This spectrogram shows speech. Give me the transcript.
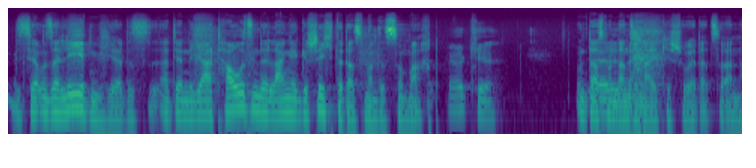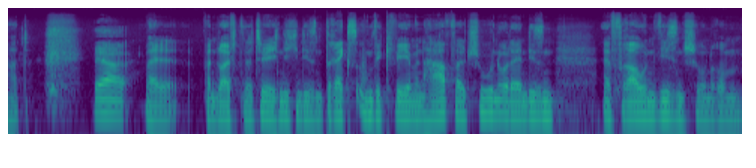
das ist ja unser Leben hier. Das hat ja eine jahrtausende lange Geschichte, dass man das so macht. Okay. Und dass man Äh. dann so Nike-Schuhe dazu anhat. Ja, Weil man läuft natürlich nicht in diesen drecksunbequemen Haarfallschuhen oder in diesen äh, Frauenwiesenschuhen rum.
